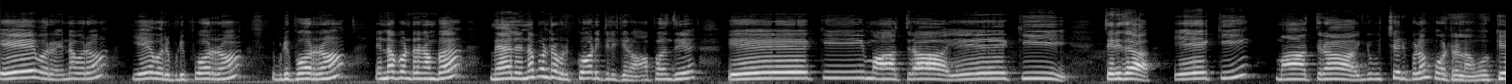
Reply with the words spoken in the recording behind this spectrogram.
ஏ வரும். என்ன வரும்? ஏ வரும். இப்படி போடுறோம். இப்படி போடுறோம். என்ன பண்ணுறோம் நம்ம? மேலே என்ன பண்ணுறோம் ஒரு கோடு கிழிக்கிறோம். அப்போ வந்து ஏ கி மாத்ரா ஏகி தெரியுதா? ஏ கி மாத்ரா இங்கே உச்சரிப்பெல்லாம் போட்டுடலாம் ஓகே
